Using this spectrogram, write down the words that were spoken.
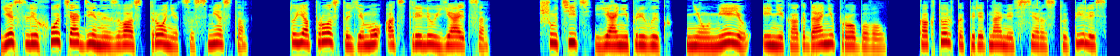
Если хоть один из вас тронется с места, то я просто ему отстрелю яйца. Шутить я не привык, не умею и никогда не пробовал. Как только перед нами все расступились,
